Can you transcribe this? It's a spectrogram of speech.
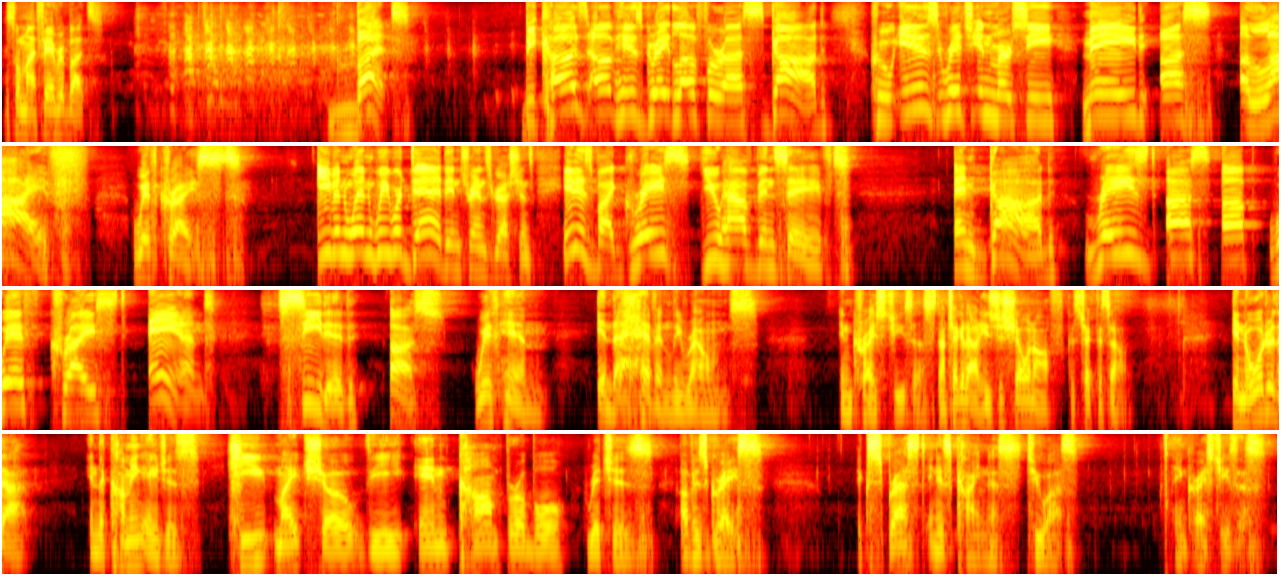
It's one of my favorite buts. but because of his great love for us, God, who is rich in mercy, made us alive with Christ. Even when we were dead in transgressions, it is by grace you have been saved. And God raised us up with Christ and seated us with him in the heavenly realms in Christ Jesus. Now, check it out. He's just showing off, because check this out. In order that in the coming ages, he might show the incomparable riches of his grace expressed in his kindness to us in Christ Jesus.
